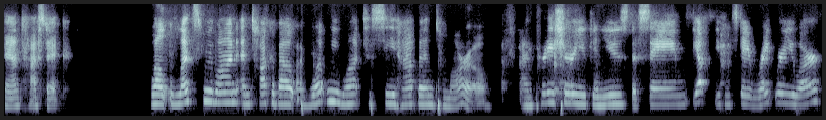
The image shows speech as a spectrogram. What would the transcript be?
Fantastic. Well, let's move on and talk about what we want to see happen tomorrow. I'm pretty sure you can use the same, yep, you can stay right where you are.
